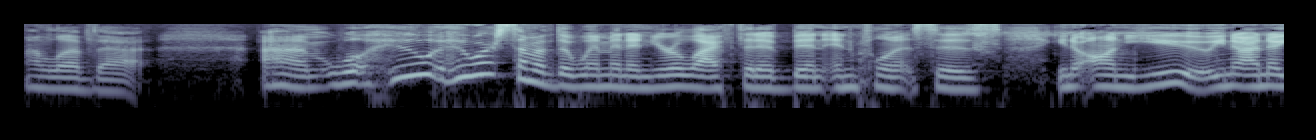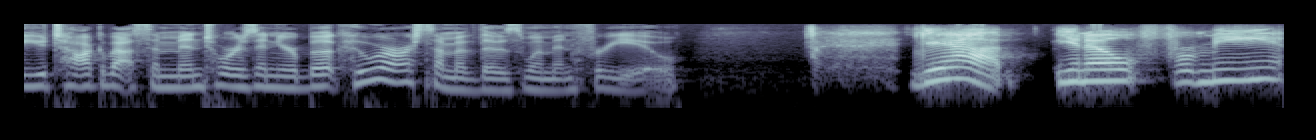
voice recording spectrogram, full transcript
I love that. Um, well, who who are some of the women in your life that have been influences, you know, on you? You know, I know you talk about some mentors in your book. Who are some of those women for you? Yeah, you know, for me,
